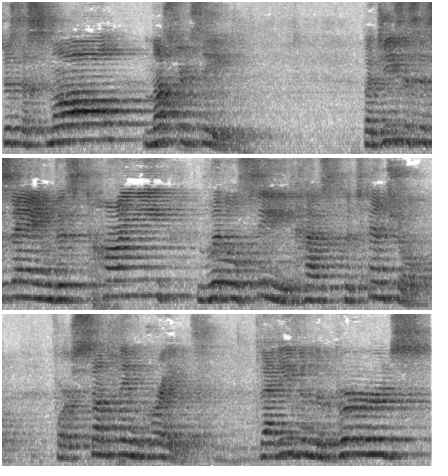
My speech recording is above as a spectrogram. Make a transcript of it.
just a small mustard seed. But Jesus is saying this tiny little seed has potential for something great, that even the birds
